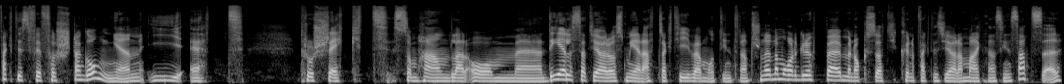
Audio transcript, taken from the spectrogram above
Faktiskt för första gången i ett projekt som handlar om eh, dels att göra oss mer attraktiva mot internationella målgrupper men också att kunna faktiskt göra marknadsinsatser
